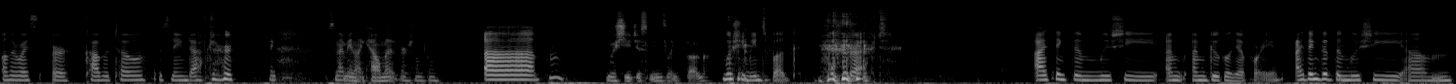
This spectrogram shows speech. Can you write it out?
otherwise, or Kabuto is named after. Doesn't that mean like helmet or something? Uh, hmm, Mushi just means like bug. mushi means bug. Correct. I think the mushi. I'm I'm googling it for you. I think that the mushi um,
